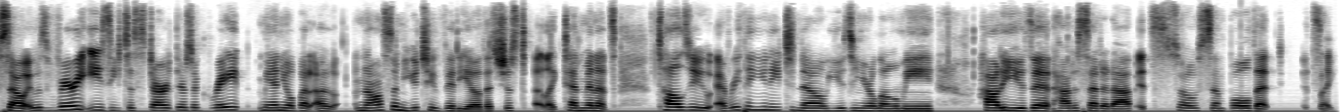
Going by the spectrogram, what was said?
So it was very easy to start. There's a great manual, but a, an awesome YouTube video that's just uh, like 10 minutes tells you everything you need to know using your Lomi, how to use it, how to set it up. It's so simple that it's like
